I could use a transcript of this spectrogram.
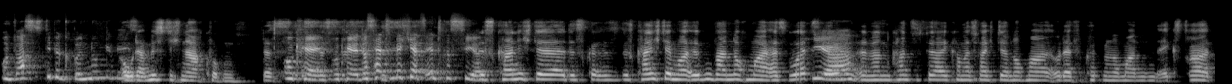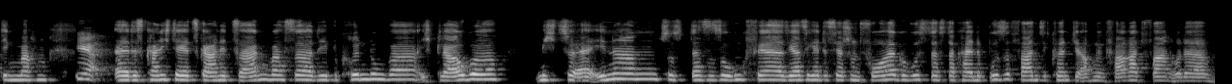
Und was ist die Begründung gewesen? Oh, da müsste ich nachgucken. Das, okay, das, okay, das hätte das, mich jetzt interessiert. Das kann ich dir, das, das kann ich dir mal irgendwann nochmal als Wort ja. Und dann kannst du vielleicht, kann man es vielleicht ja nochmal, oder könnte man nochmal ein extra Ding machen. Ja. Äh, das kann ich dir jetzt gar nicht sagen, was da die Begründung war. Ich glaube, mich zu erinnern, dass es so ungefähr, ja, sie hätte es ja schon vorher gewusst, dass da keine Busse fahren. Sie könnte ja auch mit dem Fahrrad fahren oder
